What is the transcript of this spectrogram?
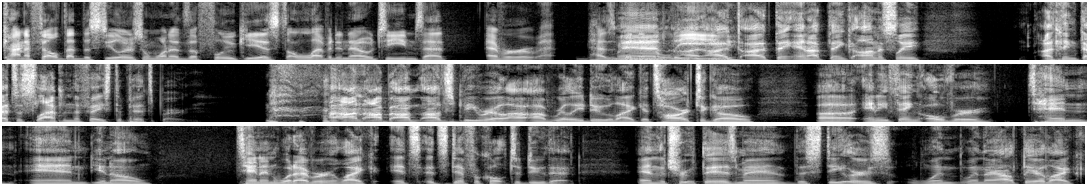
kind of felt that the Steelers are one of the flukiest 11 and 0 teams that ever has been in the league. I, I, I think, and I think honestly, I think that's a slap in the face to Pittsburgh. I, I, I, I'll just be real. I, I really do. Like it's hard to go uh, anything over ten and you know ten and whatever. Like it's it's difficult to do that. And the truth is, man, the Steelers when when they're out there, like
